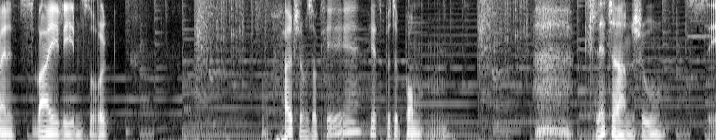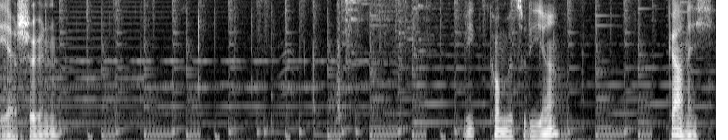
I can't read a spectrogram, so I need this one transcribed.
Meine zwei Leben zurück. Fallschirm ist okay. Jetzt bitte Bomben. Kletterhandschuh. Sehr schön. Wie kommen wir zu dir? Gar nicht.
